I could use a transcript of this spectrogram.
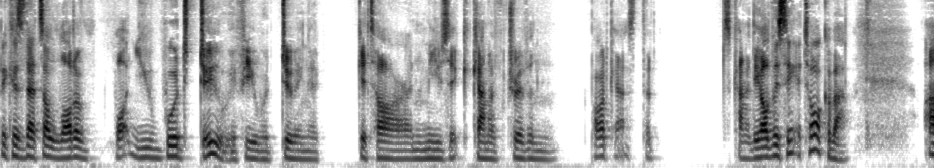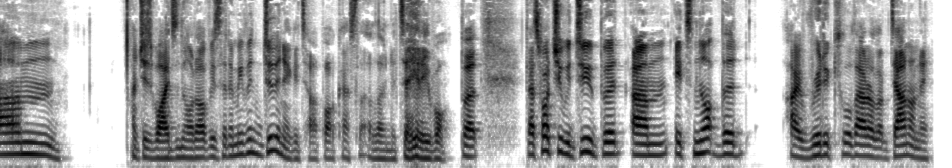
Because that's a lot of what you would do if you were doing a guitar and music kind of driven podcast. That's kind of the obvious thing to talk about. Um, which is why it's not obvious that I'm even doing a guitar podcast, let alone a daily one. But that's what you would do. But um, it's not that I ridicule that or look down on it.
